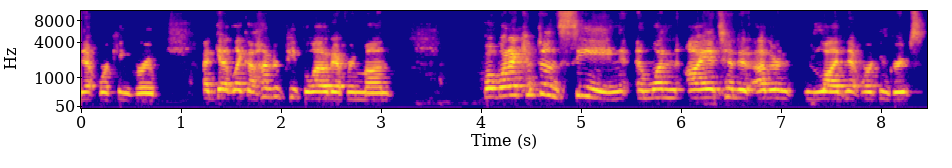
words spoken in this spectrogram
networking group. I'd get like 100 people out every month. But what I kept on seeing, and when I attended other live networking groups,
